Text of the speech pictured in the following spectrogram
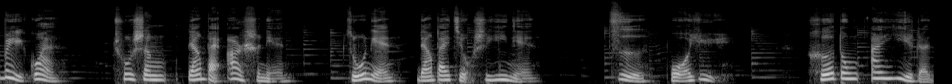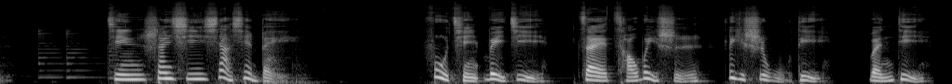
魏冠。出生两百二十年，卒年两百九十一年，字伯玉，河东安邑人，今山西夏县北。父亲魏济在曹魏时历仕武帝、文帝、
